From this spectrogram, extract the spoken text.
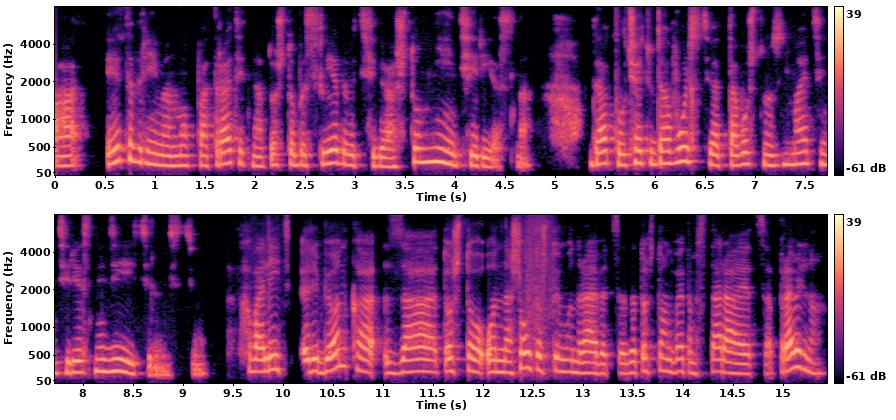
А это время он мог потратить на то, чтобы исследовать себя, что мне интересно, да, получать удовольствие от того, что он занимается интересной деятельностью хвалить ребенка за то, что он нашел то, что ему нравится, за то, что он в этом старается, правильно?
